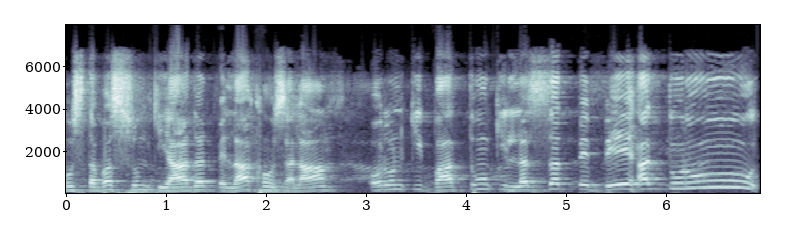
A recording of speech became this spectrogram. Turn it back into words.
اس تبسم کی عادت پہ لاکھوں سلام۔ اور ان کی باتوں کی لذت پہ بے حد درود۔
